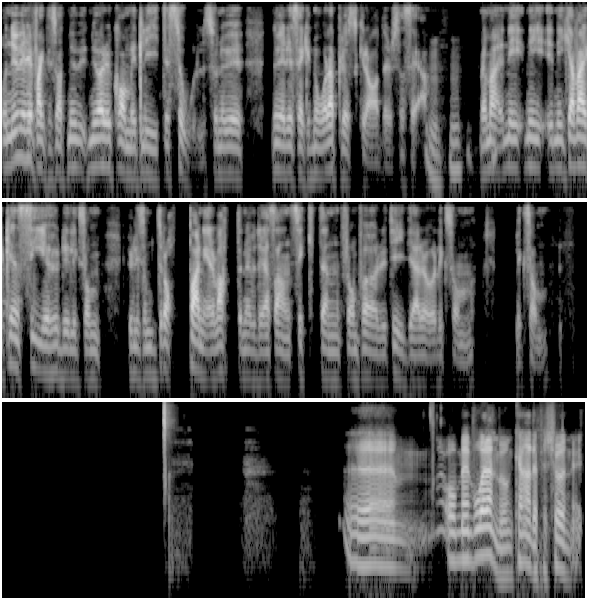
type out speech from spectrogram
Och nu är det faktiskt så att nu, nu har det kommit lite sol, så nu, nu är det säkert några plusgrader så att säga. Mhm. Men man, ni, ni, ni kan verkligen se hur det liksom, hur det liksom droppar ner vatten över deras ansikten från förr tidigare och liksom, liksom och men våran munk, han hade försvunnit.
